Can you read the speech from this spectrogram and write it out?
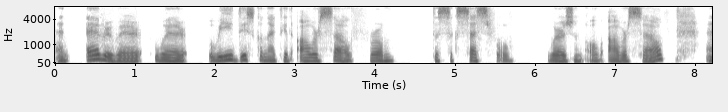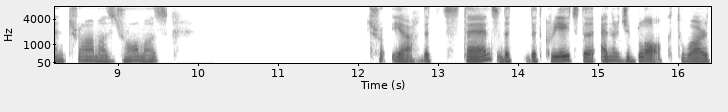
and everywhere where we disconnected ourselves from the successful version of ourselves and traumas, dramas, yeah, that stands, that, that creates the energy block toward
